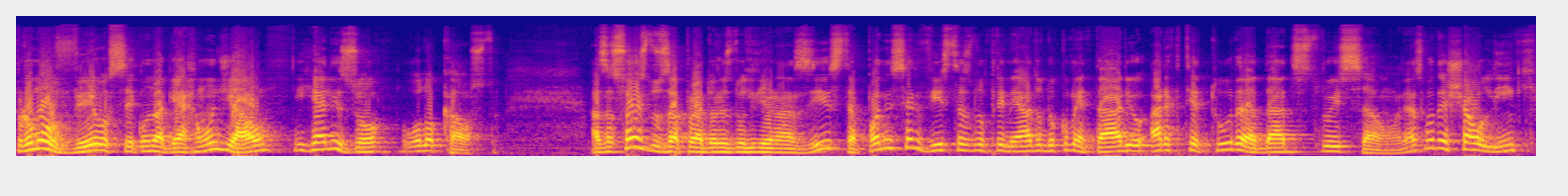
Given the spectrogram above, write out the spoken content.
promoveu a Segunda Guerra Mundial e realizou o Holocausto. As ações dos apoiadores do líder nazista podem ser vistas no premiado documentário Arquitetura da Destruição. Aliás, vou deixar o link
